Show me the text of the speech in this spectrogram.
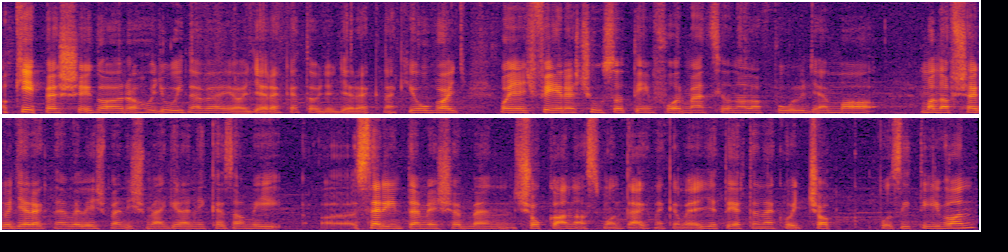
a képesség arra, hogy úgy nevelje a gyereket, hogy a gyereknek jó, vagy, vagy egy félrecsúszott információn alapul, ugye ma, manapság a gyereknevelésben is megjelenik ez, ami szerintem, és ebben sokan azt mondták nekem, hogy egyetértenek, hogy csak pozitívan,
